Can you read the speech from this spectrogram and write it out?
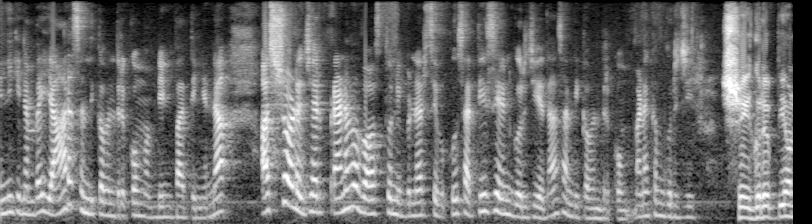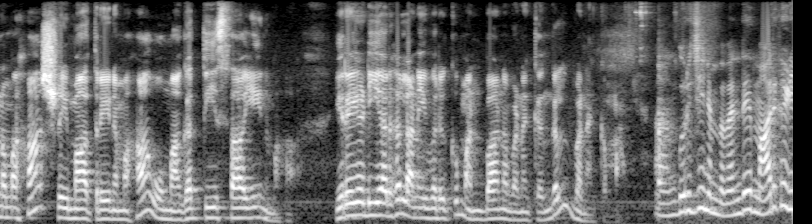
இன்னைக்கு நம்ம யாரை சந்திக்க வந்திருக்கோம் அப்படின்னு பார்த்தீங்கன்னா அஸ்ட்ராலஜர் பிரணவ வாஸ்து நிபுணர் சிவகு சத்யசேரன் குருஜியை தான் சந்திக்க வந்திருக்கோம். வணக்கம் குருஜி. ஸ்ரீ குருப்பியோ நமஹா ஸ்ரீ மாத்ரே நமஹா ஓம் அகத்தீசாயே நமஹா. இறையடியார்கள் அனைவருக்கும் அன்பான வணக்கங்கள் வணக்கம். குருஜி நம்ம வந்து மார்கழி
